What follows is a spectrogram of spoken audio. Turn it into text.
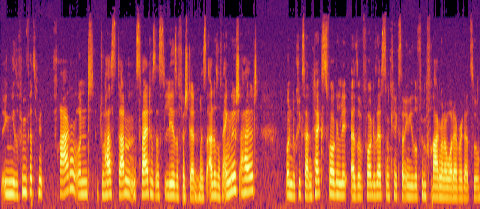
irgendwie so 45 Fragen. Und du hast dann ein zweites ist Leseverständnis, alles auf Englisch halt. Und du kriegst halt einen Text vorgele also vorgesetzt und kriegst dann irgendwie so fünf Fragen oder whatever dazu.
